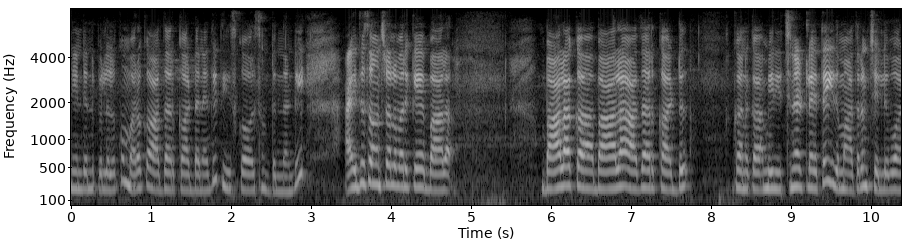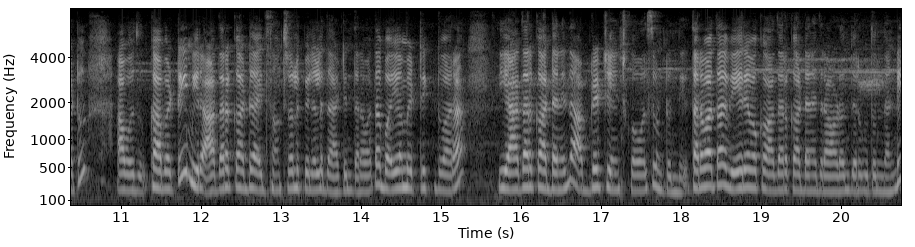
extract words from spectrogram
నిండిన పిల్లలకు మరొక ఆధార్ కార్డు అనేది తీసుకోవాల్సి ఉంటుందండి. ఐదు సంవత్సరాల వరకే బాల బాల బాల ఆధార్ కార్డు కనుక మీరు ఇచ్చినట్లయితే ఇది మాత్రం చెల్లుబాటు అవ్వదు. కాబట్టి మీరు ఆధార్ కార్డు ఐదు సంవత్సరాల పిల్లలు దాటిన తర్వాత బయోమెట్రిక్ ద్వారా ఈ ఆధార్ కార్డు అనేది అప్డేట్ చేయించుకోవాల్సి ఉంటుంది. తర్వాత వేరే ఒక ఆధార్ కార్డు అనేది రావడం జరుగుతుందండి.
